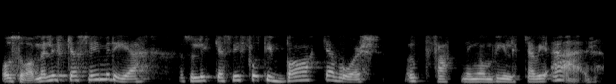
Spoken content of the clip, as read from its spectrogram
och så. Men lyckas vi med det, alltså lyckas vi få tillbaka vår uppfattning om vilka vi är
